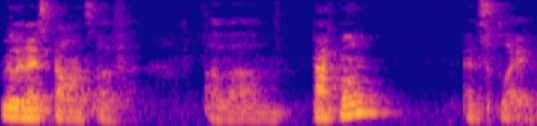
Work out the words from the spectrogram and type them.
Really nice balance of, of um, backbone and splay.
